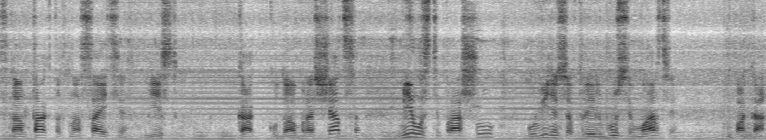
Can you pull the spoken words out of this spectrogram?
в контактах на сайте есть как, куда обращаться. Милости прошу. Увидимся в Приэльбрусе в марте. Пока.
